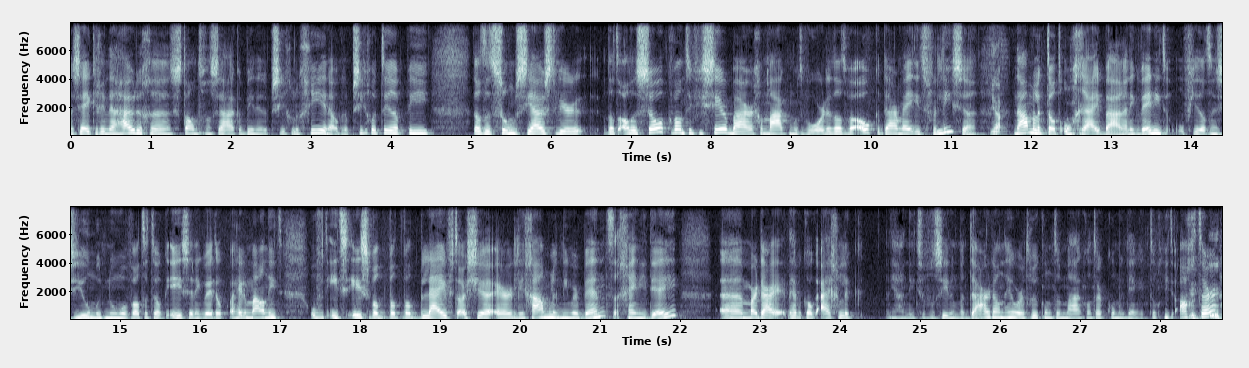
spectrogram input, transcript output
zeker in de huidige stand van zaken binnen de psychologie en ook de psychotherapie, dat het soms juist weer dat alles zo kwantificeerbaar gemaakt moet worden dat we ook daarmee iets verliezen. Ja. Namelijk dat ongrijpbare. En ik weet niet of je dat een ziel moet noemen of wat het ook is. En ik weet ook helemaal niet of het iets is wat, wat, wat blijft als je er lichamelijk niet meer bent. Geen idee. Uh, maar daar heb ik ook eigenlijk ja, niet zoveel zin om me daar dan heel erg druk om te maken. Want daar kom ik denk ik toch niet achter.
